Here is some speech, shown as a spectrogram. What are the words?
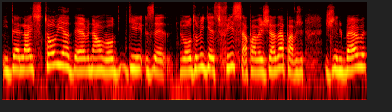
y de la historia de Hernán Rodríguez, Fils, aparejada par G- Gilbert,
